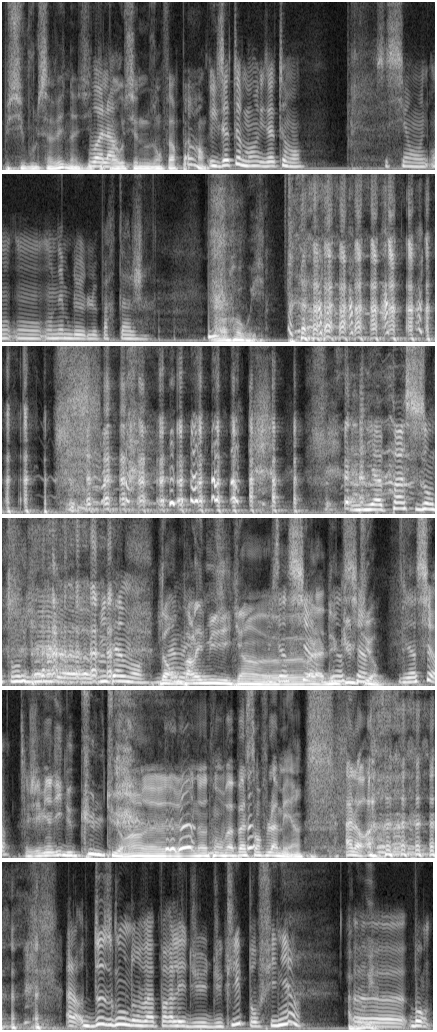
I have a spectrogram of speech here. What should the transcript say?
Puis si vous le savez, n'hésitez Voilà. pas aussi à nous en faire part. Exactement, exactement. Ceci, on, on- on- on aime le, le partage. Oh oui. Il n'y a pas sous-entendu, euh, évidemment. Non, on parlait de musique, hein, euh, Bien sûr, voilà, de bien sûr, culture. bien sûr. J'ai bien dit de culture, hein, euh, on, va pas s'enflammer. hein. Alors, Alors, deux secondes, on va parler du, du clip pour finir. ah bah oui. Euh, Bon,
